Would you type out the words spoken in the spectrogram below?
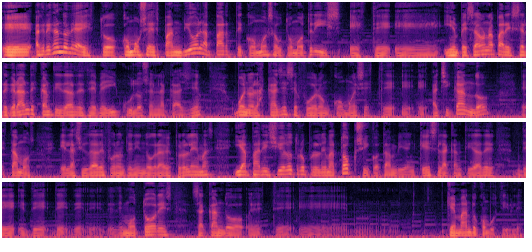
Eh, agregándole a esto, como se expandió la parte como es automotriz este, eh, y empezaron a aparecer grandes cantidades de vehículos en la calle, bueno, las calles se fueron como es este, eh, achicando, estamos, las ciudades fueron teniendo graves problemas y apareció el otro problema tóxico también, que es la cantidad de, de, motores sacando, este, quemando combustible.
